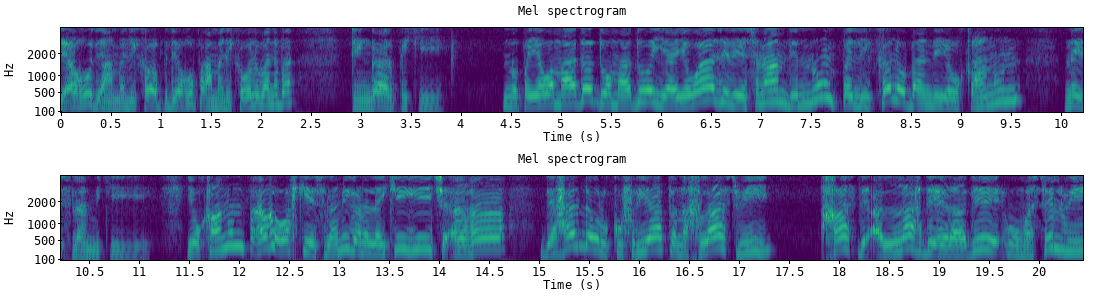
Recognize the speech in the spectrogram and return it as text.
د هغو د عملي کو د هغو په عملي کولو باندې به ټینګار پکې نو په یو ماده دو مادو یا یوازې د اسلام د نوم په لیکلو باندې یو قانون نه اسلامي کیږي یو قانون په هغه وخت کې اسلامي ګڼل کیږي چې هغه د هر ډول کفریاتو نه خلاص وي خاص د الله د اراده ممثل وي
